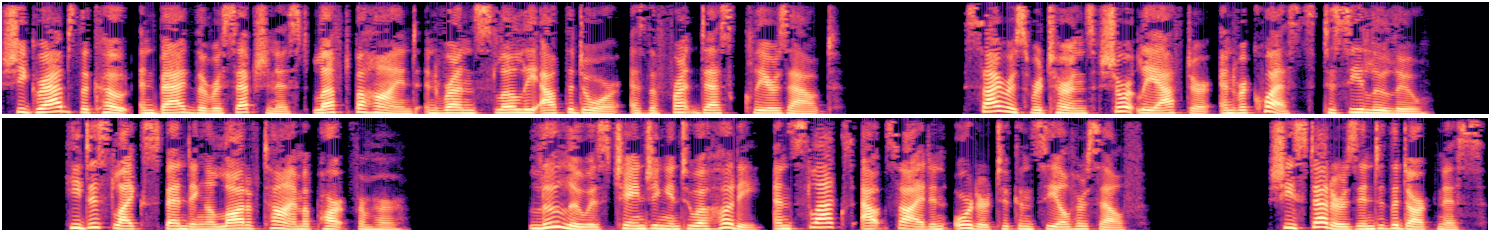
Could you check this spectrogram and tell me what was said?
She grabs the coat and bag the receptionist left behind and runs slowly out the door as the front desk clears out. Cyrus returns shortly after and requests to see Lulu. He dislikes spending a lot of time apart from her. Lulu is changing into a hoodie and slacks outside in order to conceal herself. She stutters into the darkness.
